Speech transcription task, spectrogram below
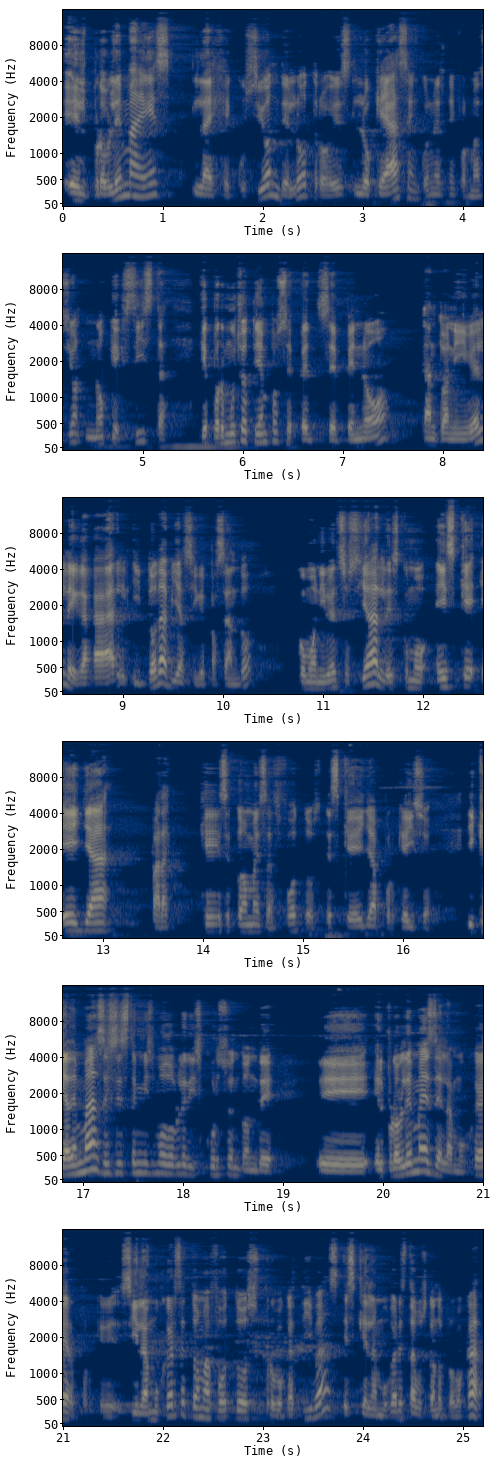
el problema es la ejecución del otro, es lo que hacen con esta información, no que exista, que por mucho tiempo se, se penó, tanto a nivel legal y todavía sigue pasando, como a nivel social. Es como, es que ella, ¿para qué se toma esas fotos? Es que ella, ¿por qué hizo? Y que además es este mismo doble discurso en donde eh, el problema es de la mujer, porque si la mujer se toma fotos provocativas, es que la mujer está buscando provocar.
